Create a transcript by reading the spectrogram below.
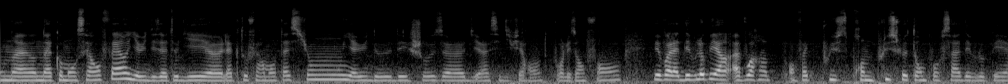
On a, commencé à en faire, il y a eu des ateliers lactofermentation, il y a eu de- des choses assez différentes pour les enfants. Mais voilà, développer, avoir en fait plus, prendre plus le temps pour ça, développer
